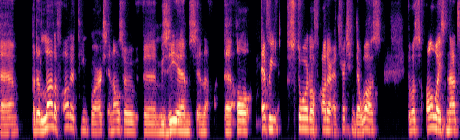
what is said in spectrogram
Um, but a lot of other theme parks and also uh, museums and uh, all every sort of other attraction there was it was always not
